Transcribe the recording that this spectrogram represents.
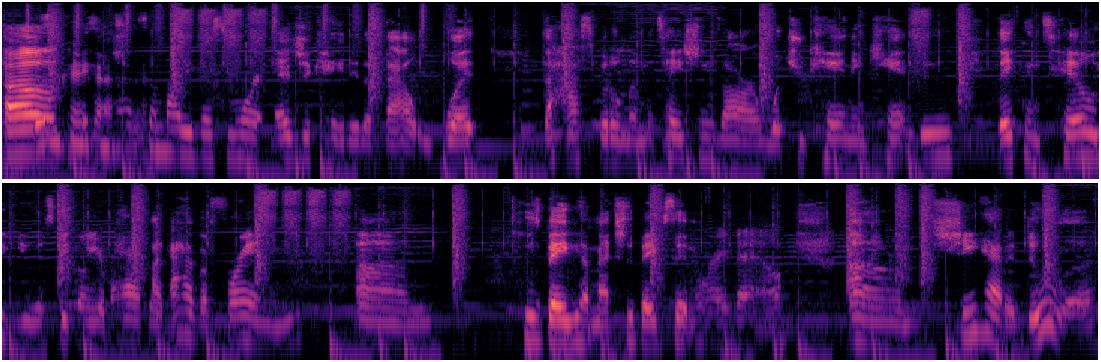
Oh, okay, gotcha. Somebody that's more educated about what the hospital limitations are and what you can and can't do, they can tell you and speak on your behalf. Like I have a friend um, whose baby I'm actually babysitting right now. Um, she had a doula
